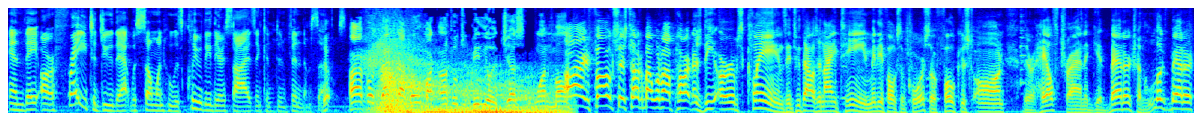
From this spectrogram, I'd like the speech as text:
And they are afraid to do that with someone who is clearly their size and can defend themselves. All right, folks, back to that Roland Martin Unfiltered video in just one moment. All right, folks, let's talk about one of our partners, Dherbs Cleanse. In 2019, many folks, of course, are focused on their health, trying to get better, trying to look better,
